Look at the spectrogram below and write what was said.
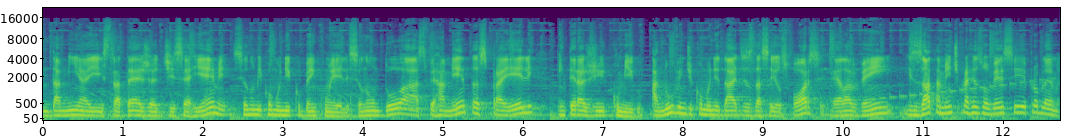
da minha estratégia de CRM se eu não me comunico bem com ele, se eu não dou as ferramentas para ele interagir comigo. A nuvem de comunidades da Salesforce, ela vem exatamente para resolver esse problema.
